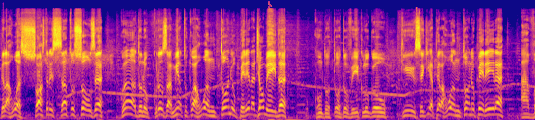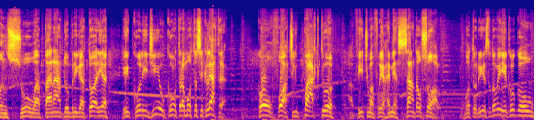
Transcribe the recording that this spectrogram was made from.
pela rua Sostres Santos Souza, quando no cruzamento com a rua Antônio Pereira de Almeida, o condutor do veículo Gol, que seguia pela rua Antônio Pereira, avançou a parada obrigatória e colidiu contra a motocicleta. Com forte impacto, a vítima foi arremessada ao solo. O motorista do veículo Gol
